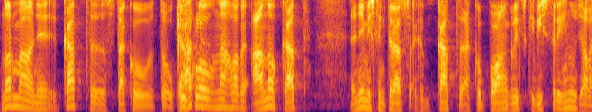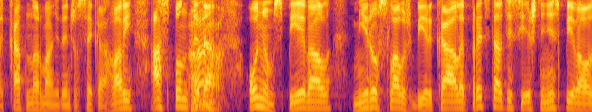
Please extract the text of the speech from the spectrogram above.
Normálne kat s takou tou kuklou na hlave. Áno, kat. Ja nemyslím teraz kat ako po anglicky vystrihnúť, ale kat normálne ten, čo seká hlavy. Aspoň teda Áno. o ňom spieval Miroslav Žbírka, ale predstavte si, ešte nespieval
